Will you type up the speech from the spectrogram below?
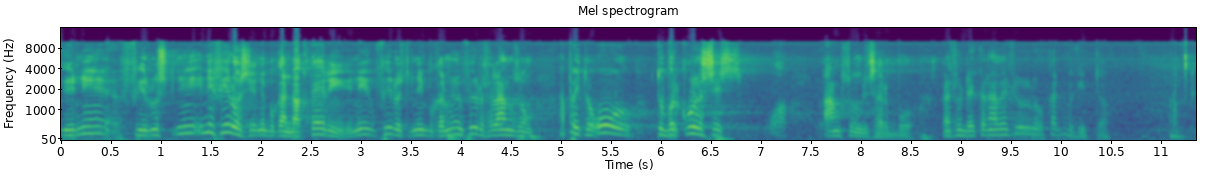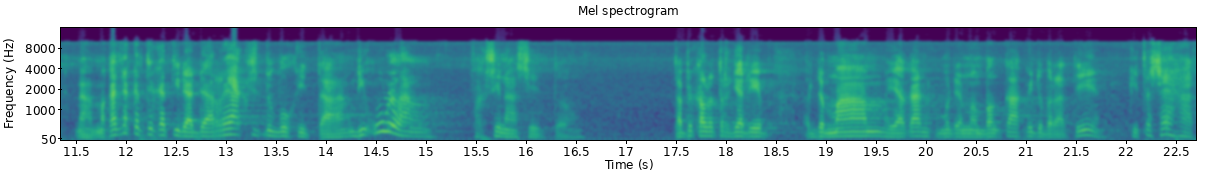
ini virus ini ini virus ini bukan bakteri. Ini virus ini bukan ini virus langsung. Apa itu? Oh tuberkulosis. Wah langsung diserbu. Sudah kenal dulu kan begitu. Nah makanya ketika tidak ada reaksi tubuh kita diulang vaksinasi itu. Tapi kalau terjadi demam ya kan kemudian membengkak itu berarti kita sehat.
